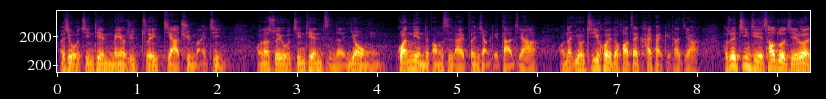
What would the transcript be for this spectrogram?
而且我今天没有去追价去买进，哦，那所以我今天只能用观念的方式来分享给大家，哦，那有机会的话再开牌给大家。所以近期的操作结论，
